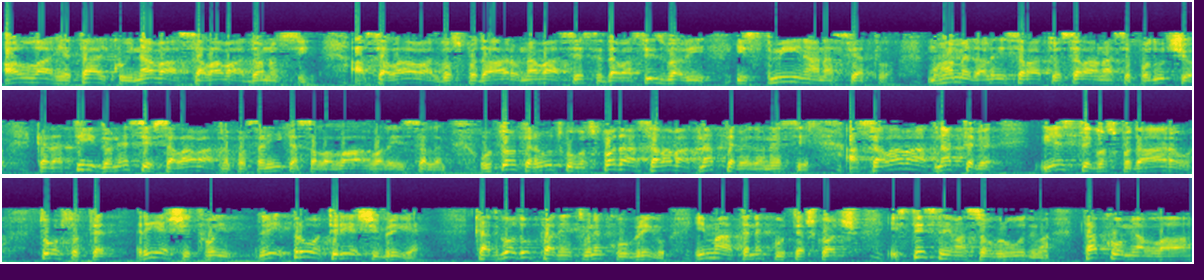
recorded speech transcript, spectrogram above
Allah je taj koji na vas salavat donosi, a salavat gospodaru na vas jeste da vas izbavi iz tmina na svjetlo. Muhammed a.s. nas je podučio kada ti doneseš salavat na poslanika sallallahu alaihi u tom trenutku gospodar salavat na tebe donesi, a salavat na tebe jeste gospodarov to što te riješi tvoji, prvo ti riješi brige. Kad god upadnete u neku brigu, imate neku teškoću i stisne vam se u grudima, tako mi Allah,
